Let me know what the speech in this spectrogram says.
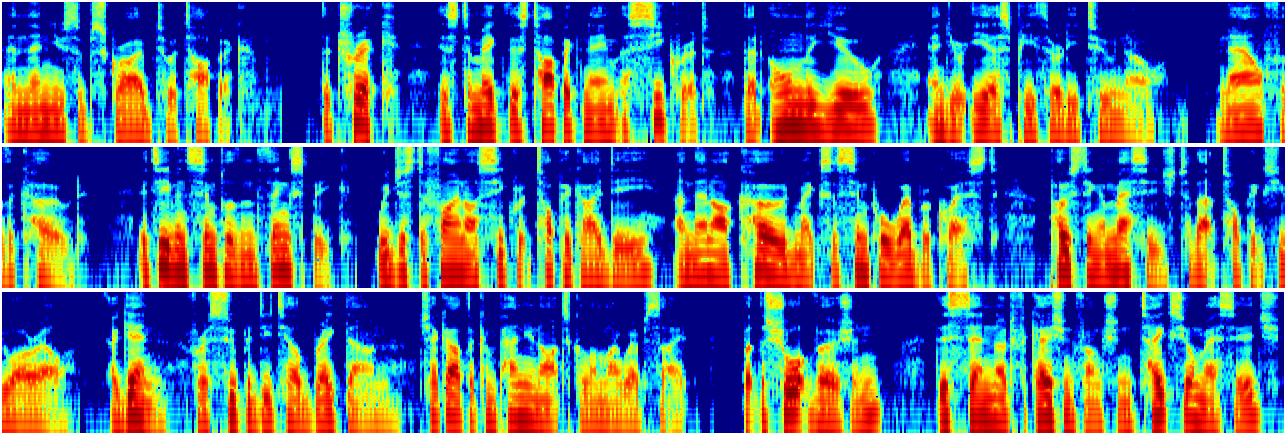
and then you subscribe to a topic. The trick is to make this topic name a secret that only you and your ESP32 know. Now for the code. It's even simpler than ThingSpeak. We just define our secret topic ID and then our code makes a simple web request posting a message to that topic's URL. Again, for a super detailed breakdown, check out the companion article on my website. But the short version, this send notification function takes your message,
